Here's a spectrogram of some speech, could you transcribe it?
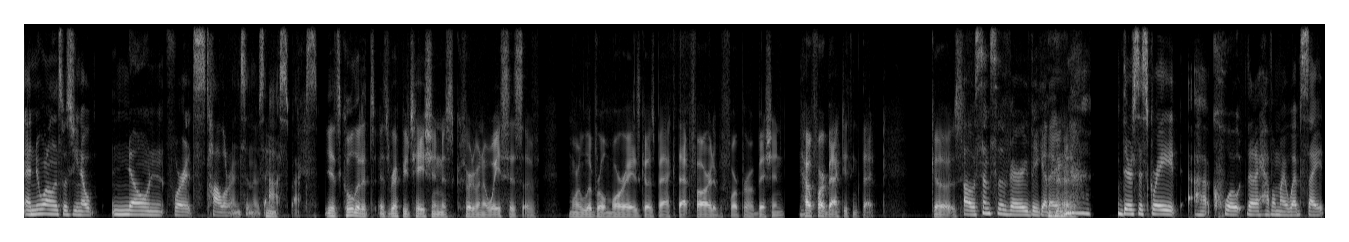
And New Orleans was, you know, known for its tolerance in those mm. aspects. Yeah, it's cool that its, its reputation is sort of an oasis of more liberal mores goes back that far to before prohibition. How far back do you think that goes? Oh, since the very beginning. There's this great uh, quote that I have on my website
